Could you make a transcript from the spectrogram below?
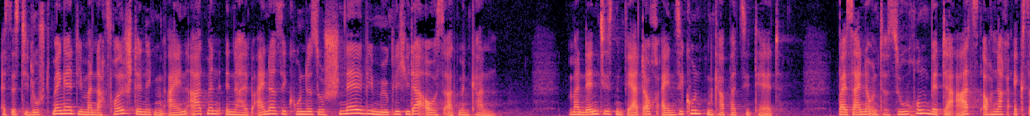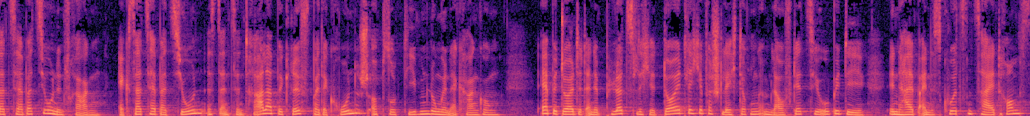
Es ist die Luftmenge, die man nach vollständigem Einatmen innerhalb einer Sekunde so schnell wie möglich wieder ausatmen kann. Man nennt diesen Wert auch Einsekundenkapazität. Bei seiner Untersuchung wird der Arzt auch nach Exazerbationen fragen. Exazerbation ist ein zentraler Begriff bei der chronisch obstruktiven Lungenerkrankung. Er bedeutet eine plötzliche, deutliche Verschlechterung im Lauf der COPD innerhalb eines kurzen Zeitraums,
